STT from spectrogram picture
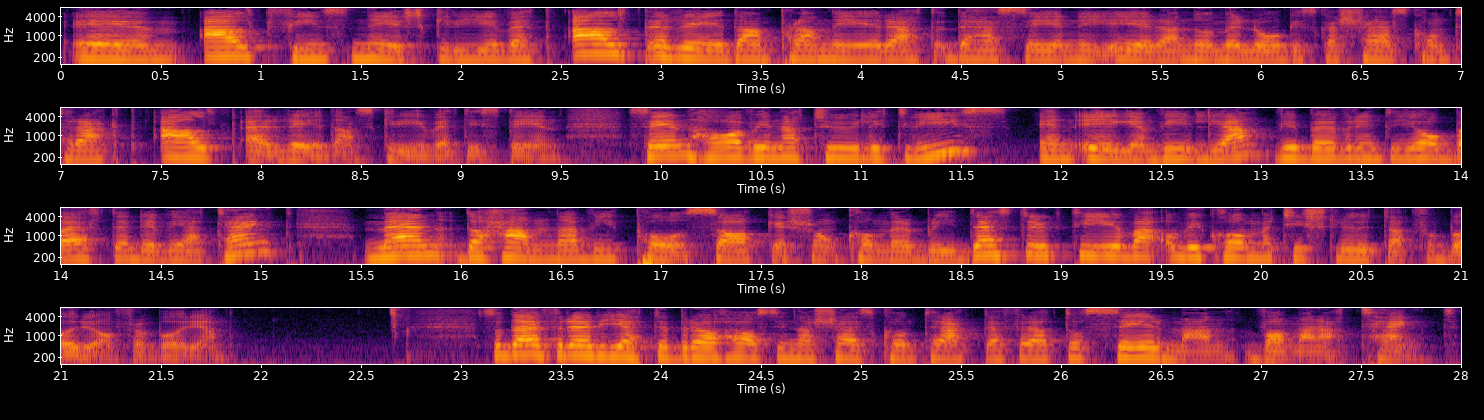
Ehm, allt finns nedskrivet, allt är redan planerat, det här ser ni i era numerologiska själskontrakt, allt är redan skrivet i sten. Sen har vi naturligtvis en egen vilja, vi behöver inte jobba efter det vi har tänkt, men då hamnar vi på saker som kommer att bli destruktiva och vi kommer till slut att få börja om från början. Så därför är det jättebra att ha sina själskontrakt, därför att då ser man vad man har tänkt.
